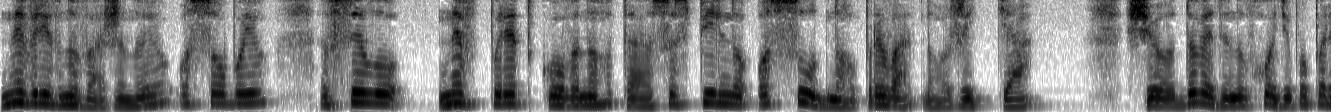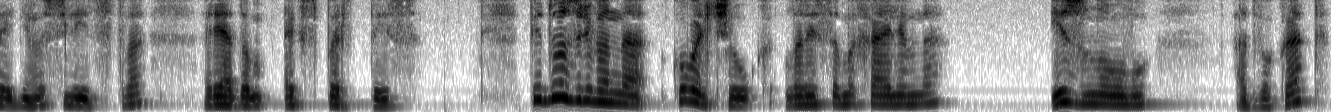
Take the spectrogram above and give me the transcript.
неврівноваженою особою в силу невпорядкованого та суспільно осудного приватного життя, що доведено в ході попереднього слідства рядом експертиз, підозрювана Ковальчук Лариса Михайлівна, і знову адвокат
